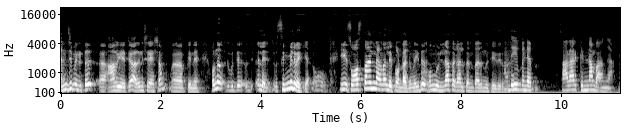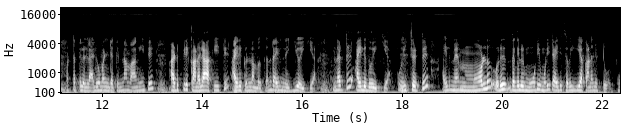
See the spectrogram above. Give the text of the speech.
അഞ്ച് മിനിറ്റ് ആവി കയറ്റുക. അതിനുശേഷം പിന്നെ ഒന്ന് അല്ലേ സിമ്മിൽ വെക്കുക. ഈ സോസ് പാനിലാണല്ലോ ഇപ്പോൾ ഉണ്ടാക്കുന്നത്. ഇത് ഒന്നും ഇല്ലാത്ത കാലത്ത് എന്തായിരുന്നു ചെയ്തിരുന്നത്? അത് പിന്നെ സാധാരണ കിണ്ണം വാങ്ങുക. വട്ടത്തിലുള്ള അലൂമിനിന്റെ കിണ്ണം വാങ്ങിയിട്ട് അടുപ്പിൽ കണലാക്കിയിട്ട് അതിൽ കിണ്ണം വെക്കുക. എന്നിട്ട് അതിൽ നെയ്യ് ഒഴിക്കുക. എന്നിട്ട് അതിൽ ഒഴിക്കുക. ഒഴിച്ചിട്ട് അതിൽ മുകളിൽ ഒരു എന്തെങ്കിലും ഒരു മൂടി മൂടിയിട്ട് അതിൽ ചെറിയ കണലിട്ട് കൊടുക്കുക.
